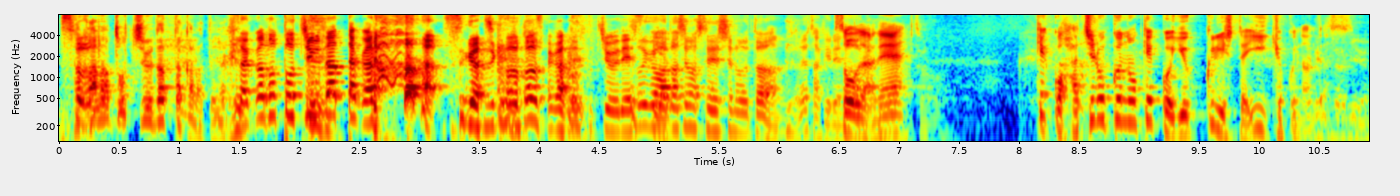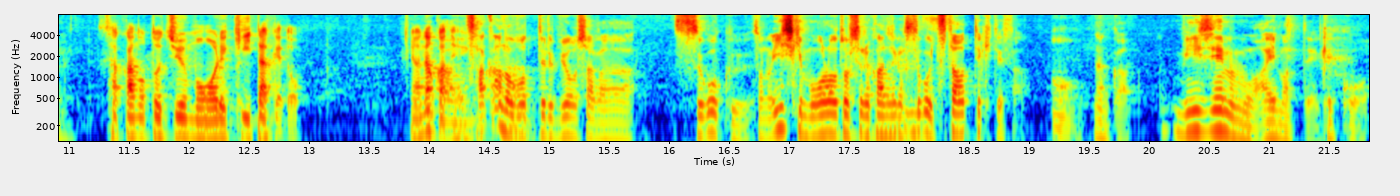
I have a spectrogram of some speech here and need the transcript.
坂の途中だったからってだけ。で坂の途中だったから 菅氏香の坂の途中ですそれが私の青春の歌なんですよね滝レンタルそうだね結構86の結構ゆっくりしたいい曲なんです。坂の途中も俺聞いたけど。いやなんかね坂登ってる描写がすごくその意識朦朧としてる感じがすごい伝わってきてさ。うん。なんか BGM も相まって結構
